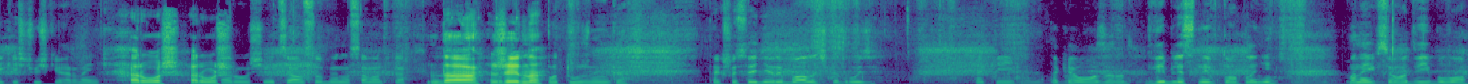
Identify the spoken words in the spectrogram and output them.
які щучки гарненькі. Хорош, хорош. Хороші. Оця особливо сама така Да, жирно. потужненька. Так що сьогодні рибалочка, друзі. Такий, таке озеро. Дві блісни втоплені. У мене їх всього дві було.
